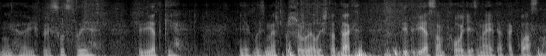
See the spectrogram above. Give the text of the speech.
Ні, горіх присутствує. Ветки. Як візьмеш пошевелиш, то так під весом ходять, знаєте, так класно.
